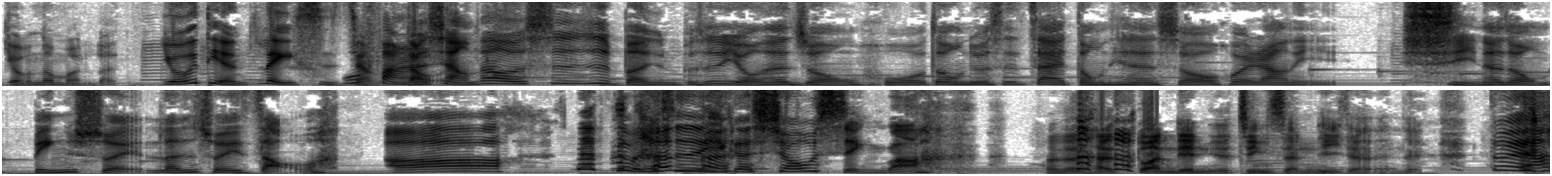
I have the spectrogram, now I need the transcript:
有那么冷，嗯嗯，有一点类似这样。我反而想到的是，日本不是有那种活动，就是在冬天的时候会让你洗那种冰水冷水澡吗？哦，那根本就是一个修行吧？反正在锻炼你的精神力的，对对啊，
